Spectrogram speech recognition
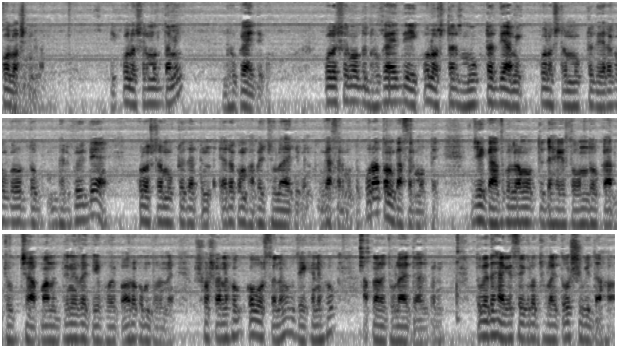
কলস নিলাম। এই কলসের মধ্যে আমি ঢুকাই দেব। কলসের মধ্যে ঢুকাই দিয়ে এই কলসটার মুখটা দিয়ে আমি কলসটার মুখটা দিয়ে এরকম করে বের করে দিয়ে কলসটার মুখটা দিয়ে আপনি এরকম ভাবে ঝুলাই দিবেন গাছের মধ্যে, পুরাতন গাছের মধ্যে। যে গাছগুলোর মধ্যে দেখা গেছে অন্ধকার, ঝুপঝাপ, মানুষ দিনে যাইতে ভয় পায়, ওরকম ধরনের। শ্মশানে হোক, কবরস্থানে হোক, যেখানে হোক, আপনারা ঝুলাইতে আসবেন। তবে দেখা গেছে এগুলো ঝুলাইতে অসুবিধা হয়।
